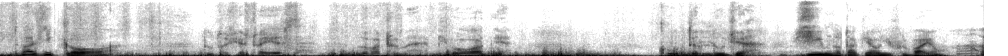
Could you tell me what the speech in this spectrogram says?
Dwa ziko. Tu coś jeszcze jest. Zobaczymy. Piwo ładnie. Kurde, ludzie. Zimno, takie oni fruwają.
